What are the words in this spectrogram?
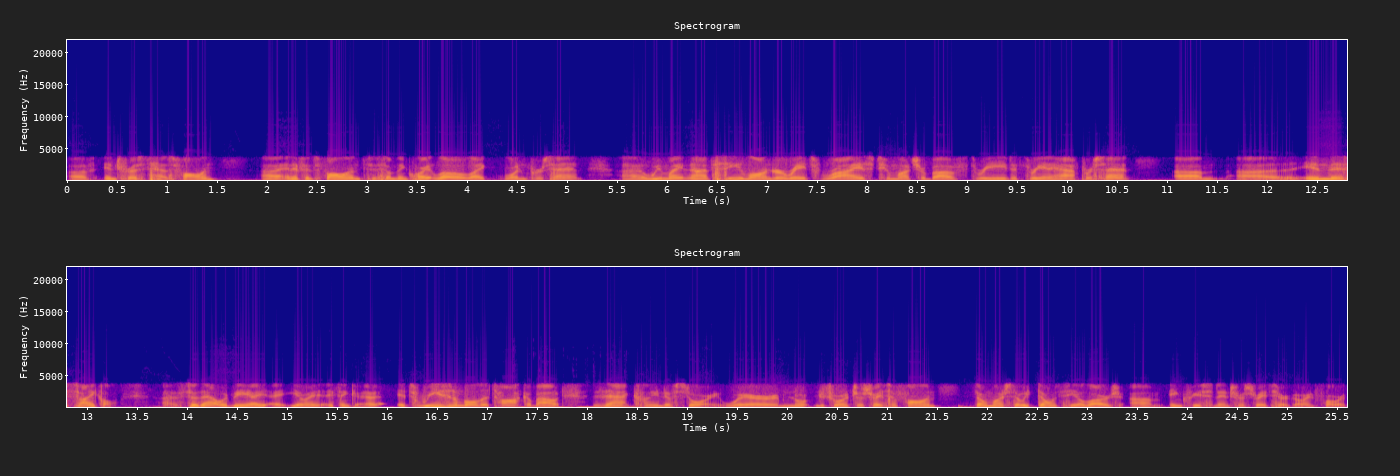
of interest has fallen. Uh, and if it's fallen to something quite low, like one percent, uh, we might not see longer rates rise too much above three to three and a half percent um, uh, in this cycle. Uh, so that would be, I, I, you know, I, I think uh, it's reasonable to talk about that kind of story where no, neutral interest rates have fallen so much that we don't see a large um, increase in interest rates here going forward.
